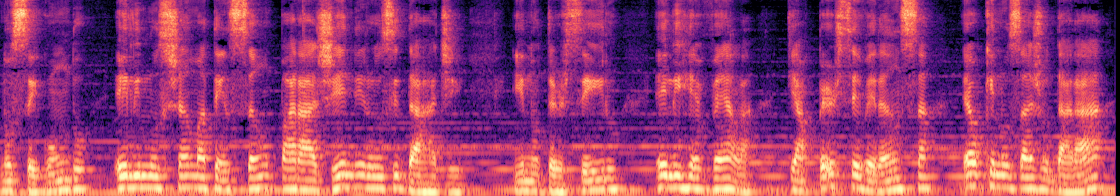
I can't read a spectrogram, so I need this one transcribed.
No segundo, ele nos chama atenção para a generosidade. E no terceiro, ele revela que a perseverança é o que nos ajudará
